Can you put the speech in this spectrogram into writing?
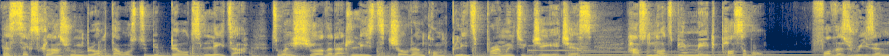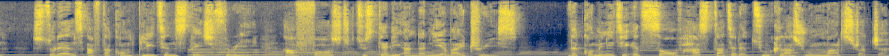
the six classroom block that was to be built later to ensure that at least children complete primary to JHS has not been made possible. For this reason, students after completing stage 3 are forced to study under nearby trees. The community itself has started a two classroom mud structure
